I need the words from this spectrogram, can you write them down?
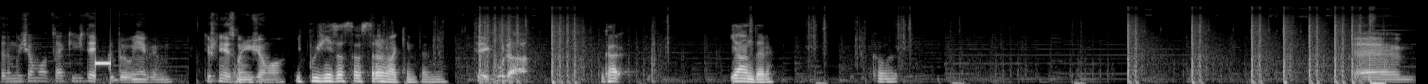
Ten mój ziomo to jakiś debil był, nie wiem. Już nie jest moim ziomo. I później został strażakiem pewnie. Ty, góra. Gar... Jander. Ko... Ehm,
